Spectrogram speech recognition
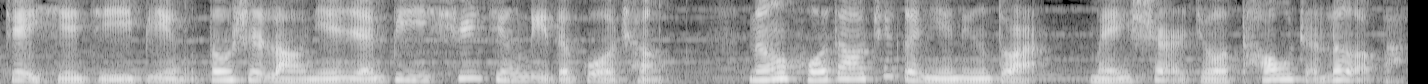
这些疾病都是老年人必须经历的过程，能活到这个年龄段，没事儿就偷着乐吧。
